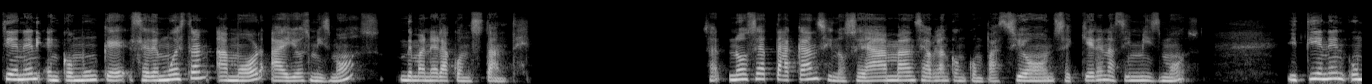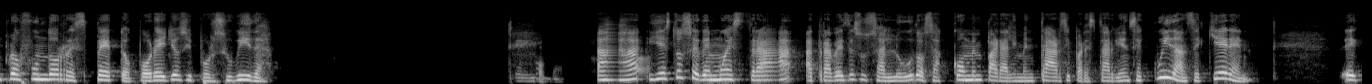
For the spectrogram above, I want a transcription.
tienen en común que se demuestran amor a ellos mismos de manera constante. O sea, no se atacan, sino se aman, se hablan con compasión, se quieren a sí mismos y tienen un profundo respeto por ellos y por su vida. Ajá, y esto se demuestra a través de su salud, o sea, comen para alimentarse y para estar bien, se cuidan, se quieren, eh,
